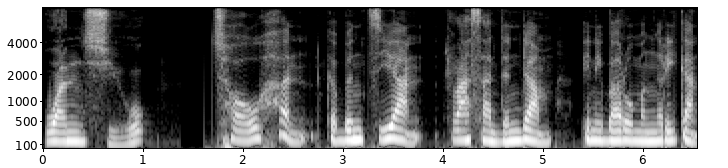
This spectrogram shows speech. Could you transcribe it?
冤仇。仇恨 kebencian rasa dendam ini baru mengerikan，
